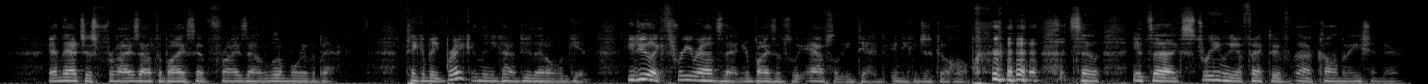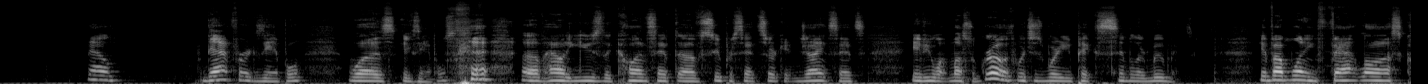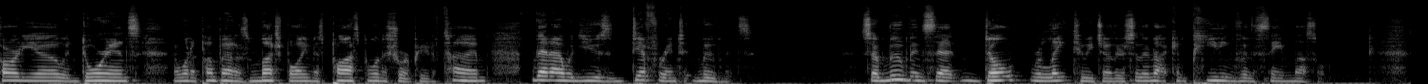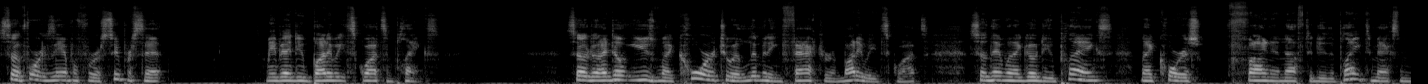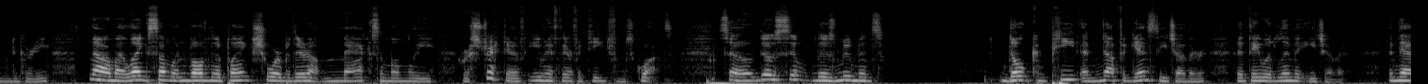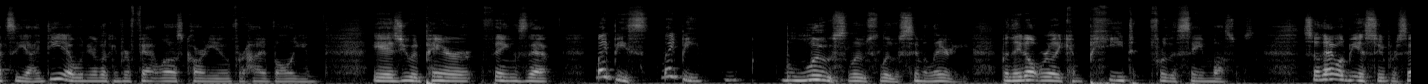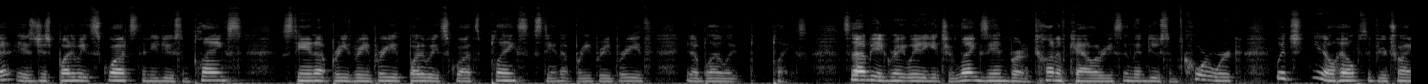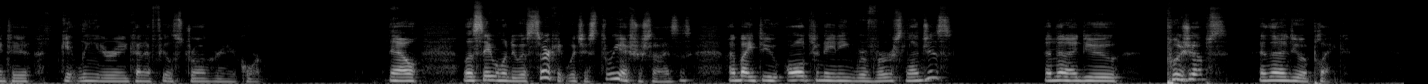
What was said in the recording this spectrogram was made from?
and that just fries out the bicep, fries out a little more of the back. Take a big break, and then you kind of do that all again. You do like three rounds of that, and your biceps will be absolutely dead, and you can just go home. so it's an extremely effective uh, combination there. Now, that, for example, was examples of how to use the concept of superset circuit and giant sets if you want muscle growth, which is where you pick similar movements. If I'm wanting fat loss, cardio, endurance, I want to pump out as much volume as possible in a short period of time, then I would use different movements. So, movements that don't relate to each other, so they're not competing for the same muscle. So, for example, for a superset, maybe I do bodyweight squats and planks. So I don't use my core to a limiting factor in bodyweight squats. So then when I go do planks, my core is fine enough to do the plank to maximum degree. Now, are my legs somewhat involved in a plank? Sure, but they're not maximally restrictive, even if they're fatigued from squats. So those those movements don't compete enough against each other that they would limit each other. And that's the idea when you're looking for fat loss cardio for high volume, is you would pair things that might be might be loose, loose, loose similarity, but they don't really compete for the same muscles. So that would be a superset is just bodyweight squats, then you do some planks, stand up, breathe, breathe, breathe, bodyweight squats, planks, stand up, breathe, breathe, breathe, you know, bodyweight planks. So that'd be a great way to get your legs in, burn a ton of calories, and then do some core work, which, you know, helps if you're trying to get leaner and kind of feel stronger in your core. Now, let's say we want to do a circuit, which is three exercises. I might do alternating reverse lunges, and then I do push ups, and then I do a plank.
